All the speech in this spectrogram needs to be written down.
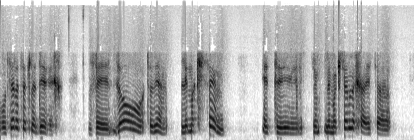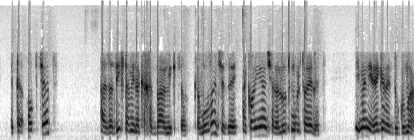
רוצה לצאת לדרך ולא, אתה יודע, למקסם את, אה, למקסם לך את, ה, את האופציות, אז עדיף תמיד לקחת בעל מקצוע. כמובן שזה הכל עניין של עלות מול תועלת. אם אני רגע לדוגמה,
